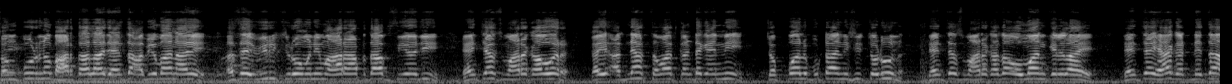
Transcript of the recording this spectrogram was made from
संपूर्ण भारताला ज्यांचा अभिमान आहे असे वीर शिरोमणी महाराणा प्रताप सिंहजी यांच्या स्मारकावर काही अज्ञात समाजकंटक यांनी चप्पल बुटानिशी चढून त्यांच्या स्मारकाचा अवमान केलेला आहे. त्यांच्या ह्या घटनेचा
